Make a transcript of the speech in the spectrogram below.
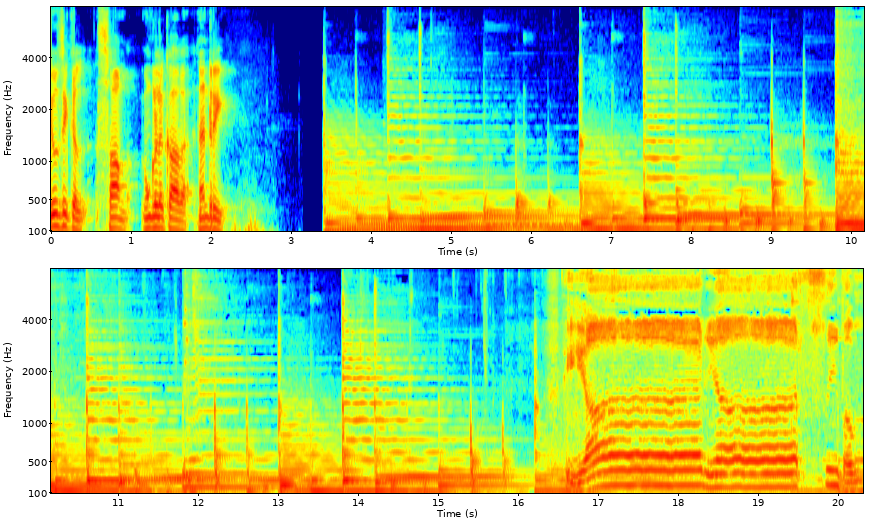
மியூசிக்கல் சாங் உங்களுக்காக நன்றி. யார் யார் சிவம்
